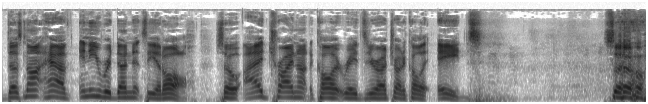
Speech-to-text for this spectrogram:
does not have any redundancy at all. So I try not to call it RAID 0, I try to call it AIDS. So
